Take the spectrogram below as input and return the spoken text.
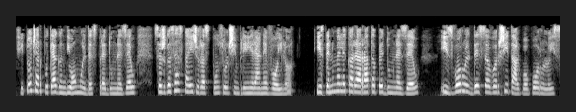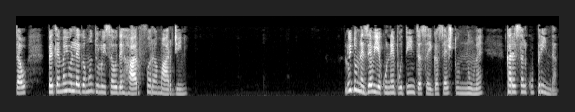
Și tot ce ar putea gândi omul despre Dumnezeu să-și găsească aici răspunsul și împlinirea nevoilor. Este numele care arată pe Dumnezeu, izvorul desăvârșit al poporului său, pe temeiul legământului său de har, fără margini. Lui Dumnezeu e cu neputință să-i găsești un nume care să-l cuprindă.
